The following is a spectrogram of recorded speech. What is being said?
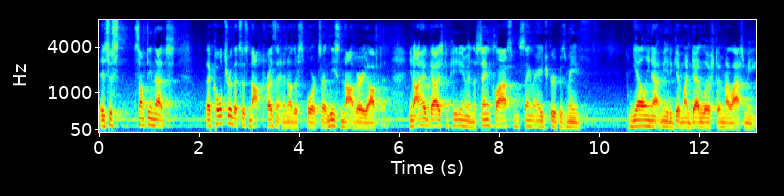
is just something that's that culture that's just not present in other sports, at least not very often. You know, I had guys competing in the same class in the same age group as me, yelling at me to get my deadlift in my last meet.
